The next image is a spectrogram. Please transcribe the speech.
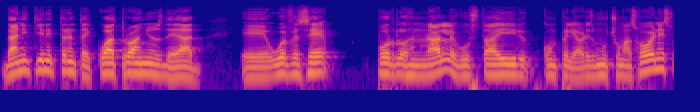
Dani tiene 34 años de edad. Eh, UFC por lo general le gusta ir con peleadores mucho más jóvenes,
